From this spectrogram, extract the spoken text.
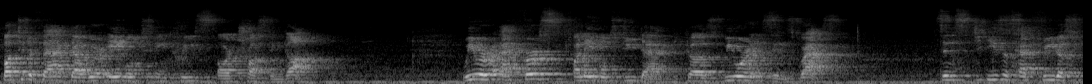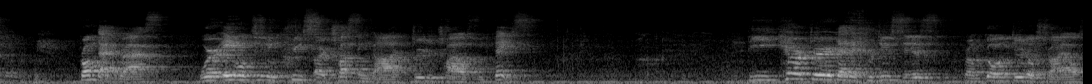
but to the fact that we're able to increase our trust in God. We were at first unable to do that because we were in sin's grasp. Since Jesus had freed us from that grasp, we're able to increase our trust in God through the trials we face. The character that it produces from going through those trials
